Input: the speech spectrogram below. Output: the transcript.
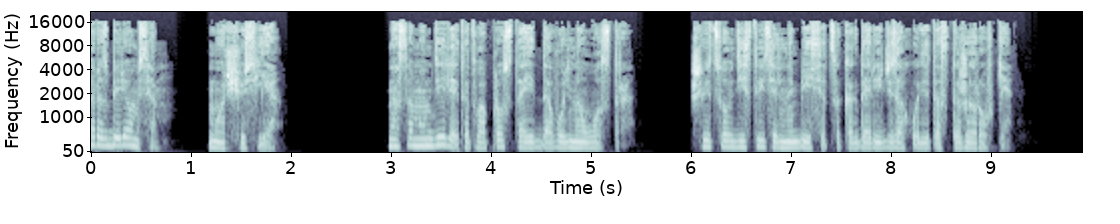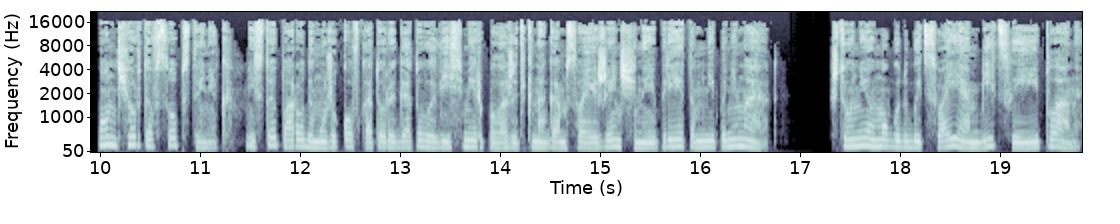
Разберемся, морщусь я. На самом деле этот вопрос стоит довольно остро. Швецов действительно бесится, когда речь заходит о стажировке. Он чертов собственник, из той породы мужиков, которые готовы весь мир положить к ногам своей женщины и при этом не понимают, что у нее могут быть свои амбиции и планы.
